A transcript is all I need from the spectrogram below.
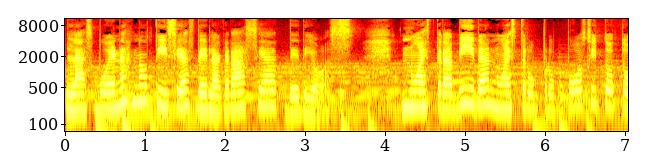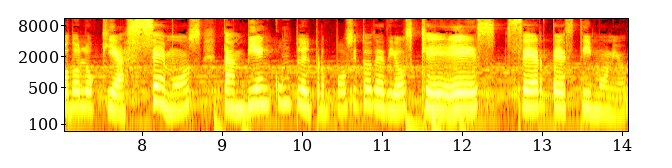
las buenas noticias de la gracia de Dios. Nuestra vida, nuestro propósito, todo lo que hacemos también cumple el propósito de Dios que es ser testimonio.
